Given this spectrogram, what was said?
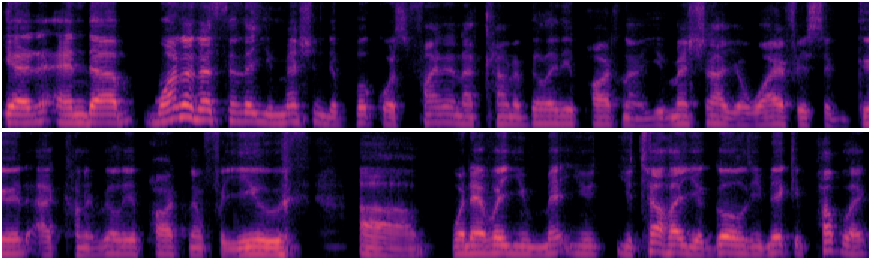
Yeah, and uh, one other thing that you mentioned in the book was finding an accountability partner. You mentioned how your wife is a good accountability partner for you. Uh, whenever you met, you you tell her your goals, you make it public,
